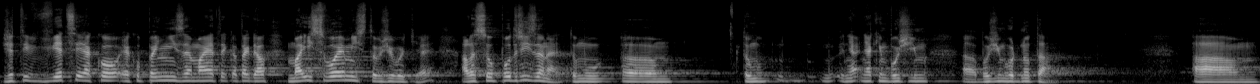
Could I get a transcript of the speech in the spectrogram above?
že ty věci jako, jako peníze, majetek a tak dále mají svoje místo v životě, ale jsou podřízené tomu, um, tomu nějakým božím, uh, božím hodnotám. Um,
